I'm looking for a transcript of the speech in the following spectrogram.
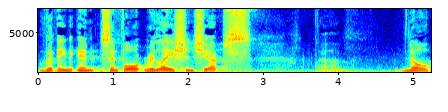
living in sinful relationships. Um, no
